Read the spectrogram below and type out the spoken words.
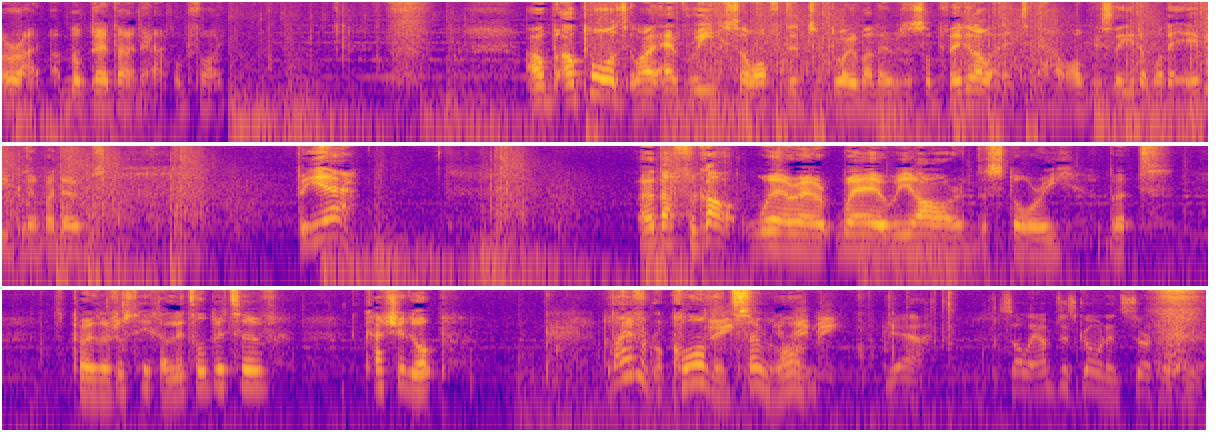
alright, I'm not gonna die now, I'm fine. I'll, I'll pause it like every so often to blow my nose or something, and I'll edit it out. Obviously, you don't want to hear me blow my nose. But yeah, and I forgot where uh, where we are in the story, but I suppose I'll just take a little bit of catching up. But I haven't recorded so long. Yeah, Sully, I'm just going in circles here.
